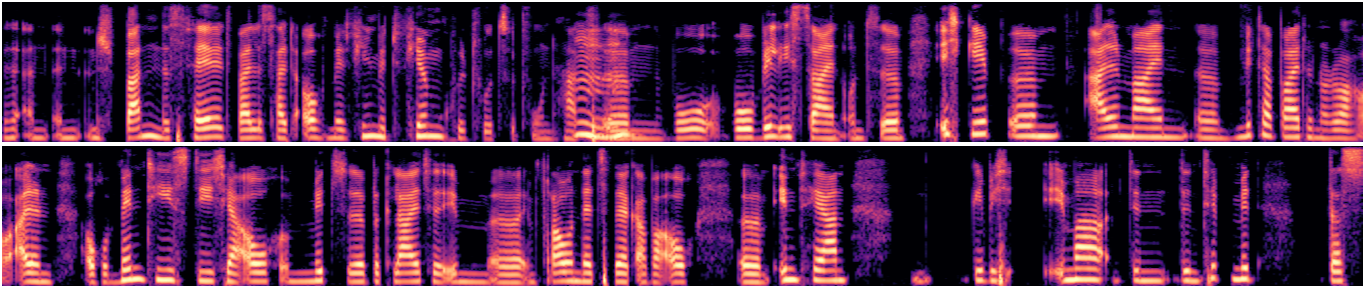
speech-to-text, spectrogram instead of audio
ein, ein, spannendes Feld, weil es halt auch mit viel mit Firmenkultur zu tun hat. Mhm. Ähm, wo, wo will ich sein? Und äh, ich gebe ähm, all meinen äh, Mitarbeitern oder auch allen auch Mentees, die ich ja auch mit äh, begleite im, äh, im Frauennetzwerk, aber auch äh, intern, gebe ich immer den, den Tipp mit, dass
